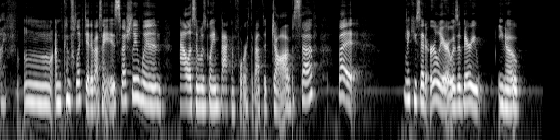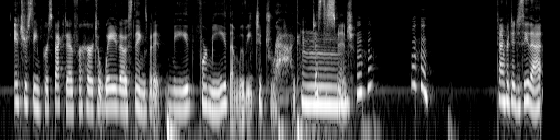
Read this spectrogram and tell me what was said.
I, mm, I'm conflicted about saying, especially when Allison was going back and forth about the job stuff. But like you said earlier, it was a very, you know, interesting perspective for her to weigh those things, but it made for me the movie to drag just a mm-hmm. smidge. Mm-hmm. Mm-hmm. Time for Did You See That?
